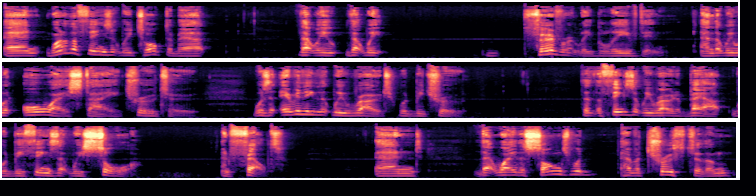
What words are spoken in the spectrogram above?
And one of the things that we talked about that we that we fervently believed in and that we would always stay true to was that everything that we wrote would be true. That the things that we wrote about would be things that we saw and felt. And that way the songs would have a truth to them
